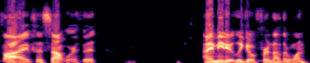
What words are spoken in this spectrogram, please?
Five? That's not worth it. I immediately go for another one.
